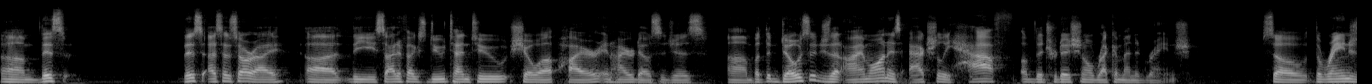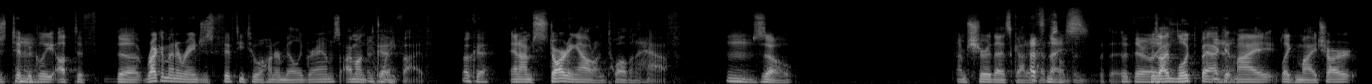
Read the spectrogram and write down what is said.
Um, this this SSRI, uh, the side effects do tend to show up higher in higher dosages, um, but the dosage that I'm on is actually half of the traditional recommended range. So the range is typically up to the recommended range is 50 to 100 milligrams. I'm on 25 Okay. and I'm starting out on 12 and a half. So I'm sure that's got to have nice something with it. Because like, I looked back you at my like my chart.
